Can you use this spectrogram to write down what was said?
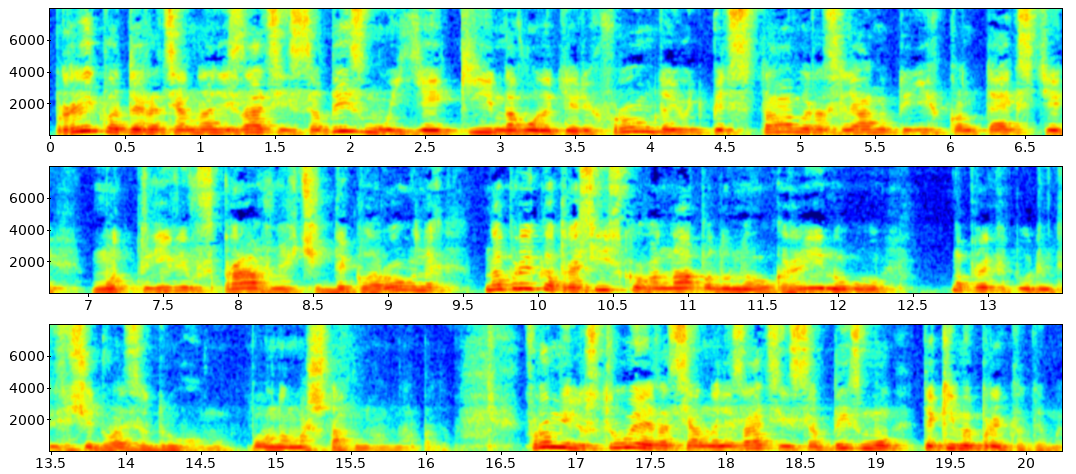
Приклади раціоналізації садизму, які наводить Еріх Фром, дають підстави розглянути їх в контексті мотивів справжніх чи декларованих, наприклад, російського нападу на Україну у, наприклад, у 2022-му, повномасштабного нападу. Фром ілюструє раціоналізації садизму такими прикладами:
